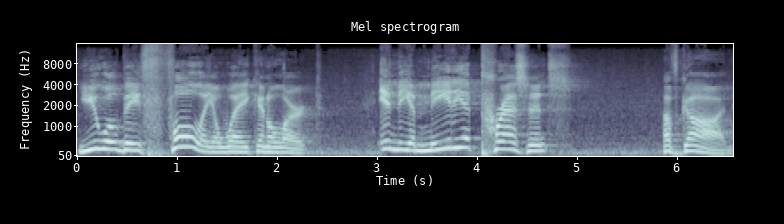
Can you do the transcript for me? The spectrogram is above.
You will be fully awake and alert in the immediate presence of God.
